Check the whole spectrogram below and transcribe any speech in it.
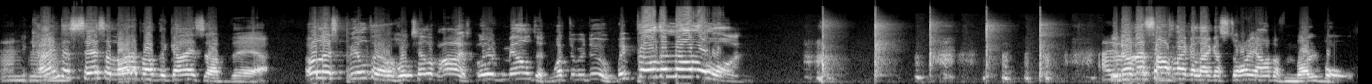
And It kind um, of says a lot about the guys up there. Oh, let's build a hotel of ice. Oh, it melted. What do we do? We build another one. I You know that if sounds like a like a story out of Mulbol,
